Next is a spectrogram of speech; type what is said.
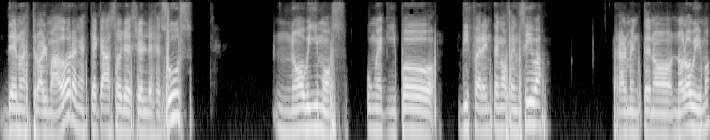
de nuestro armador, en este caso Yesiel de Jesús. No vimos un equipo diferente en ofensiva, realmente no, no lo vimos.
